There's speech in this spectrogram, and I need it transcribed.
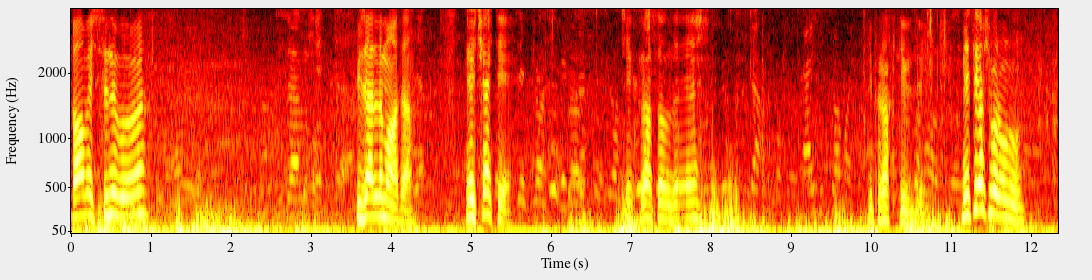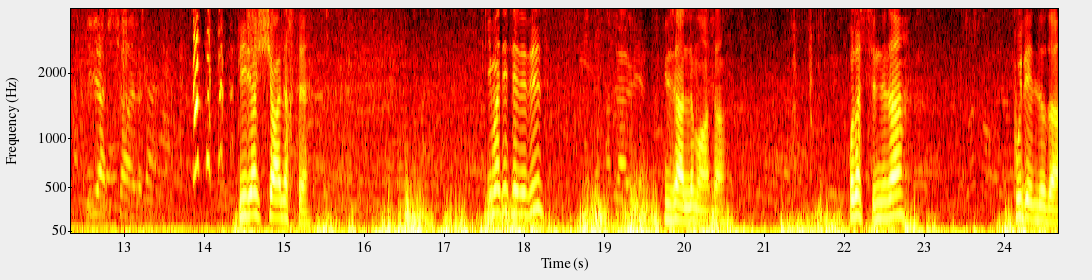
Salam, sizindir bu? 150 manata. Erkəkdir. Çek Russell'dır. Hiperaktivdir. Neçə yaşı var onun? 1 yaş 2 aylıq. 1 yaş 2 aylıqdır. Qiymət neçə dediniz? 150 manata. O da sizindir də? Pudelli o da.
